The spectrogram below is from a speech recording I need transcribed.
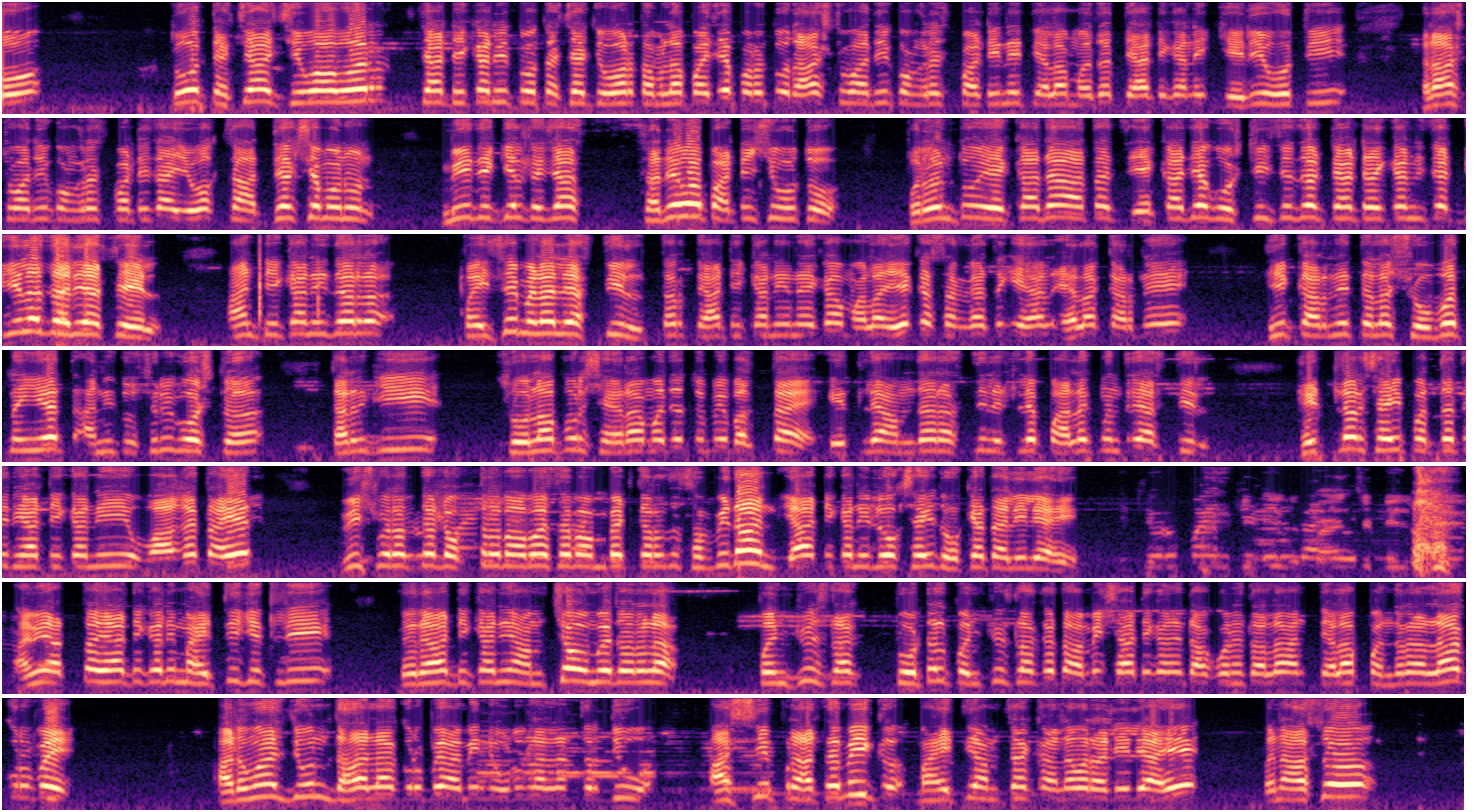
तो त्याच्या जीवावर त्या ठिकाणी तो त्याच्या जीवावर थांबला पाहिजे. परंतु राष्ट्रवादी काँग्रेस पार्टीने त्याला मदत त्या ठिकाणी केली होती. राष्ट्रवादी काँग्रेस पार्टीचा युवकचा अध्यक्ष म्हणून मी देखील त्याच्या सदैव पाठीशी होतो. परंतु एखाद्या आता एखाद्या गोष्टीचे जर त्या ठिकाणी जर डील झाली असेल आणि ठिकाणी जर पैसे मिळाले असतील तर त्या ठिकाणी नाही का मला एकच सांगायचं की ह्या ह्याला कारणे ही कारणे त्याला शोभत नाही आहेत आणि दुसरी गोष्ट कारण की सोलापूर शहरामध्ये तुम्ही बघताय इथले आमदार असतील इथले पालकमंत्री असतील हिटलरशाही पद्धतीने या ठिकाणी वागत आहेत. विश्वरत्न डॉक्टर बाबासाहेब आंबेडकरांचं संविधान या ठिकाणी लोकशाही धोक्यात आलेली आहे. आम्ही आता या ठिकाणी माहिती घेतली तर या ठिकाणी आमच्या उमेदवाराला पंचवीस लाख टोटल पंचवीस लाखाचा आम्ही या ठिकाणी दाखवण्यात आला आणि त्याला पंधरा लाख रुपये ॲडव्हान्स देऊन दहा लाख रुपये आम्ही निवडून आल्यानंतर देऊ अशी प्राथमिक माहिती आमच्या कानावर आलेली आहे. पण असो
